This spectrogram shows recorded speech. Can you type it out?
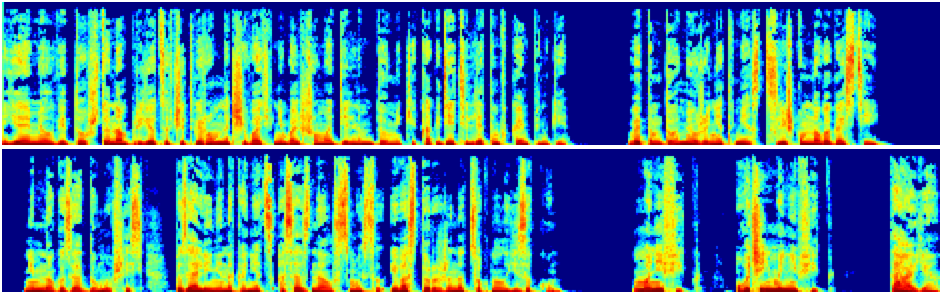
Я имел в виду, что нам придется вчетвером ночевать в небольшом отдельном домике, как дети летом в кемпинге. В этом доме уже нет мест, слишком много гостей. Немного задумавшись, Пазолини наконец осознал смысл и восторженно цокнул языком. «Манифик! Очень манифик! Тая,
